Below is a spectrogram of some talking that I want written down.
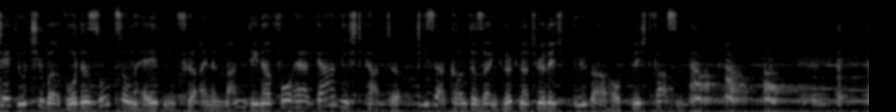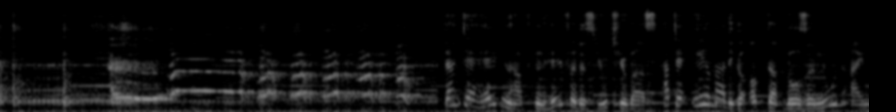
Der YouTuber wurde so zum Helden für einen Mann, den er vorher gar nicht kannte. Dieser konnte sein Glück natürlich überhaupt nicht fassen. Dank der heldenhaften Hilfe des YouTubers hat der ehemalige Obdachlose nun ein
